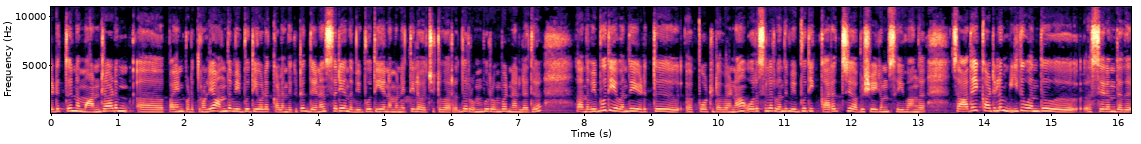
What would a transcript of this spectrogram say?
எடுத்து நம்ம அன்றாடம் பயன்படுத்துகிறோம் இல்லையா? அந்த விபூதியோடு கலந்துக்கிட்டு தினசரி அந்த விபூதியை நம்ம நெத்தியில் வச்சுட்டு வர்றது ரொம்ப ரொம்ப நல்லது. அந்த விபூதியை வந்து எடுத்து போட்டுட வேணாம். ஒரு சிலர் வந்து விபூதி கரைச்சி அபிஷேகம் செய்வாங்க. ஸோ அதை காட்டிலும் இது வந்து சிறந்தது.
